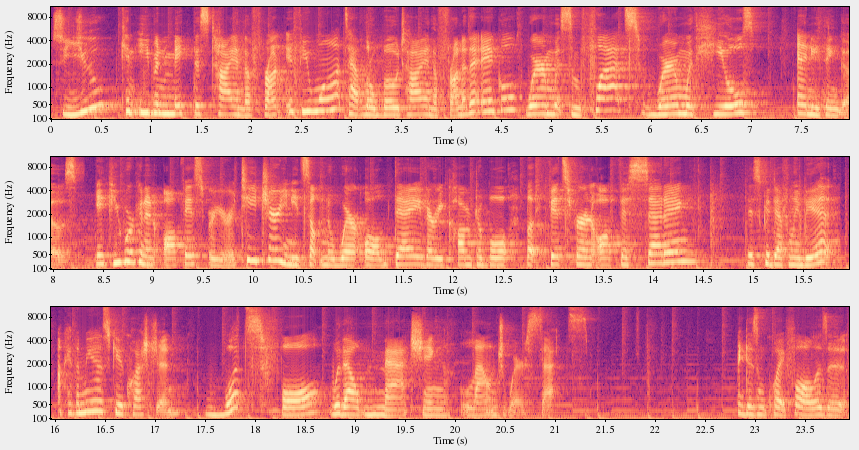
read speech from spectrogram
So you can even make this tie in the front if you want, to have a little bow tie in the front of the ankle. Wear them with some flats, wear them with heels, anything goes. If you work in an office or you're a teacher, you need something to wear all day, very comfortable, but fits for an office setting, this could definitely be it. Okay, let me ask you a question. What's fall without matching loungewear sets? It isn't quite fall, is it?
